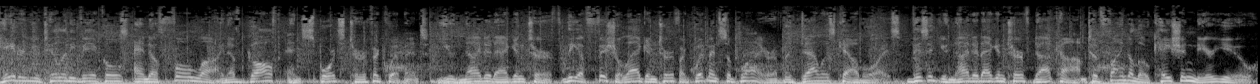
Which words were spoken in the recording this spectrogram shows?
Gator utility vehicles, and a full line of golf and sports turf equipment. United Ag and Turf, the official Ag and Turf equipment supplier of the Dallas Cowboys. Visit UnitedAgAndTurf.com to find a location near you.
